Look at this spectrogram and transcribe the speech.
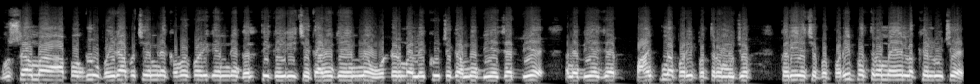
ગુસ્સામાં આ પગલું ભર્યા પછી એમને ખબર પડી કે એમને ગલતી કરી છે. કારણ કે એમને ઓર્ડરમાં લખ્યું છે કે અમે બે હજાર બે અને બે હજાર પાંચના પરિપત્ર મુજબ કરીએ છીએ. પણ પરિપત્રમાં એ લખેલું છે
